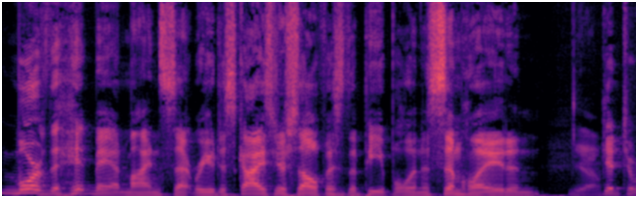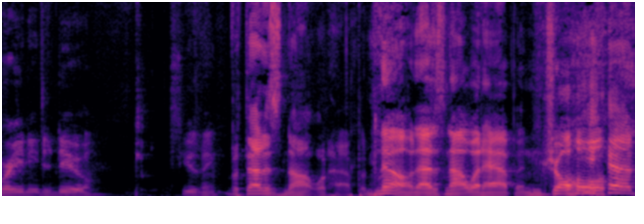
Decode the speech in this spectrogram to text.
more of the hitman mindset where you disguise yourself as the people and assimilate and Yeah. get to where you need to do. Excuse me. But that is not what happened. No, that is not what happened. Joel had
